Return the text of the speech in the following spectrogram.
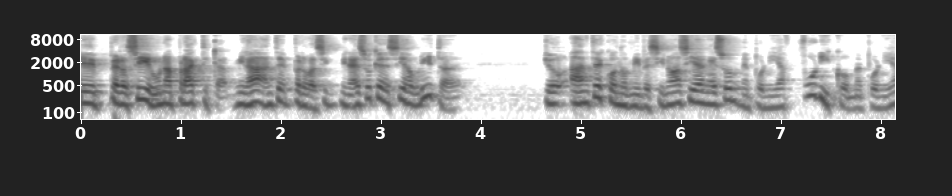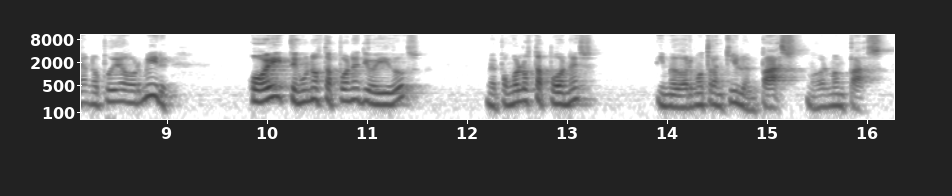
eh, pero sí, es una práctica. Mira, antes, pero así, mira eso que decías ahorita. Yo antes, cuando mis vecinos hacían eso, me ponía fúrico, me ponía, no podía dormir. Hoy tengo unos tapones de oídos, me pongo los tapones y me duermo tranquilo, en paz, me duermo en paz.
